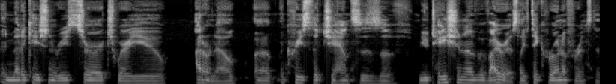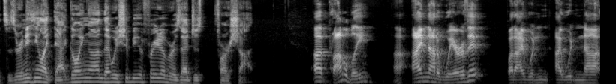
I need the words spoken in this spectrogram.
in medication research where you, I don't know, uh, increase the chances of mutation of a virus, like take corona for instance. Is there anything like that going on that we should be afraid of, or is that just far shot? Uh, probably. Uh, I'm not aware of it, but I wouldn't. I would not.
